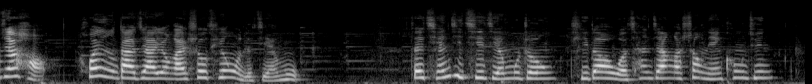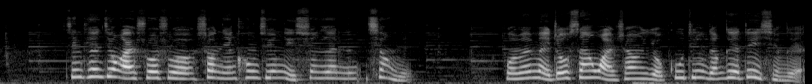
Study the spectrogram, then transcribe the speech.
家好，欢迎大家又来收听我的节目。在前几期节目中提到我参加了少年空军，今天就来说说少年空军里训练的项目。我们每周三晚上有固定的列队训练，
